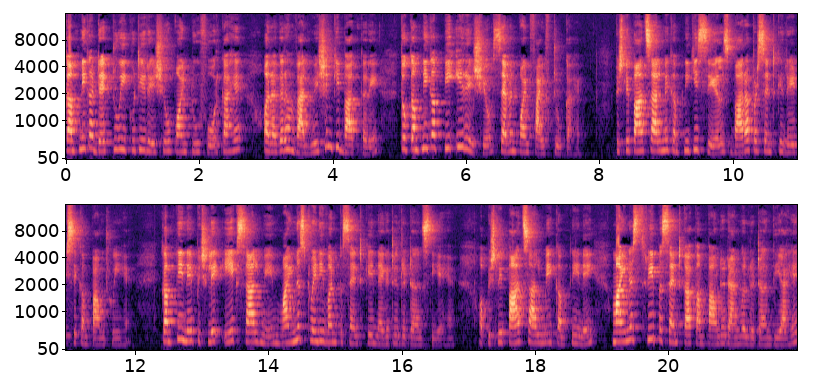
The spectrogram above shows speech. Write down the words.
कंपनी का डेट टू इक्विटी रेशियो 0.24 का है और अगर हम वैल्यूएशन की बात करें तो कंपनी का पीई रेशियो 7.52 का है। पिछले पाँच साल में कंपनी की सेल्स 12 परसेंट के रेट से कंपाउंड हुई हैं। कंपनी ने पिछले एक साल में माइनस ट्वेंटी वन परसेंट के नेगेटिव रिटर्न्स दिए हैं और पिछले पाँच साल में कंपनी ने माइनस थ्री परसेंट का कंपाउंडेड एनुअल रिटर्न दिया है,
